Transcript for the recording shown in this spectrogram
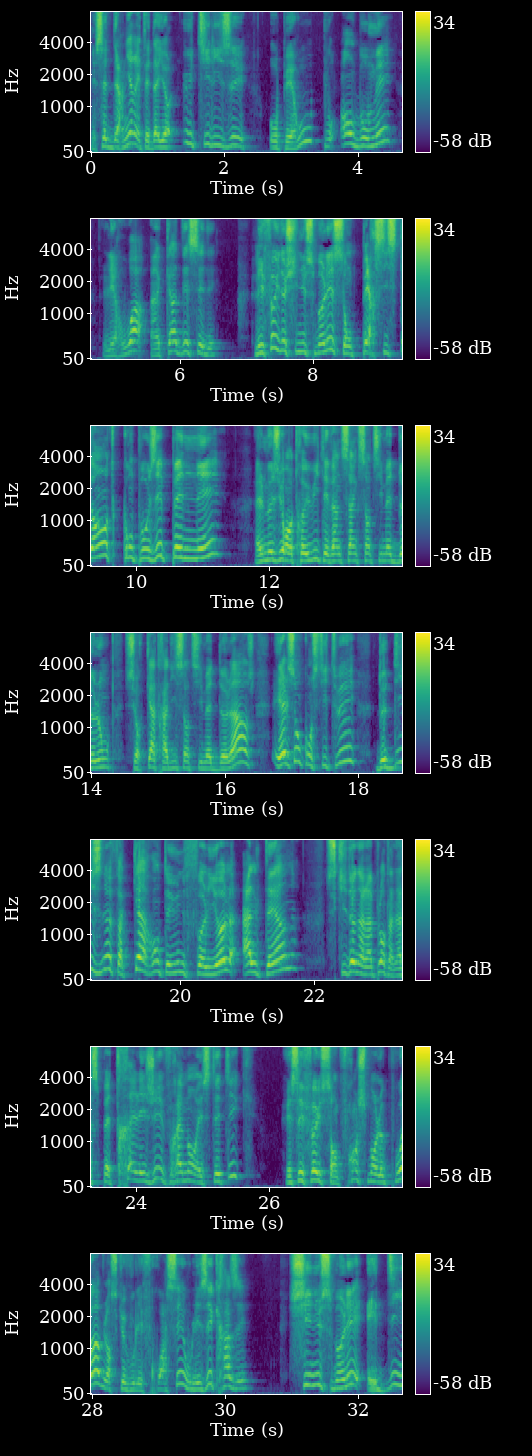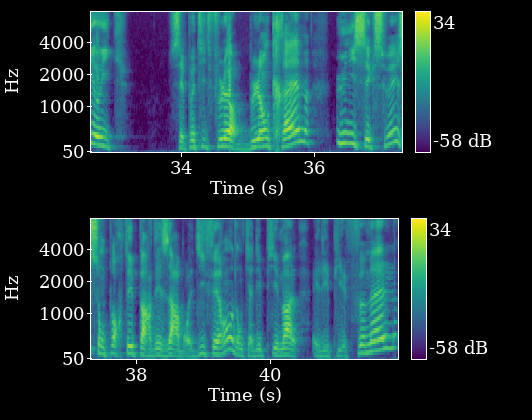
Et cette dernière était d'ailleurs utilisée au Pérou pour embaumer les rois incas décédés. Les feuilles de Chinus mollet sont persistantes, composées, pennées. Elles mesurent entre 8 et 25 cm de long sur 4 à 10 cm de large et elles sont constituées de 19 à 41 folioles alternes, ce qui donne à la plante un aspect très léger, vraiment esthétique. Et ces feuilles sentent franchement le poivre lorsque vous les froissez ou les écrasez. Chinus mollet est dioïque. Ces petites fleurs blanc-crème, unisexuées, sont portées par des arbres différents, donc il y a des pieds mâles et des pieds femelles.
